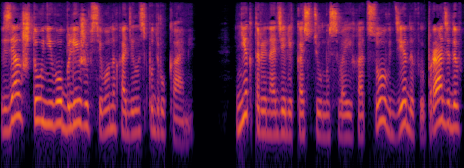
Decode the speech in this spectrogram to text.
взял, что у него ближе всего находилось под руками. Некоторые надели костюмы своих отцов, дедов и прадедов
